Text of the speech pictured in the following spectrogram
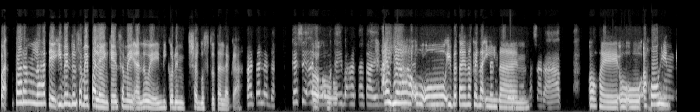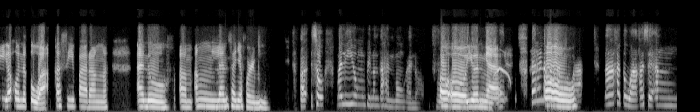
pa- parang lahat eh. Even dun sa may palengke, sa may ano eh, hindi ko rin siya gusto talaga. Ah, talaga? Kasi ano, Oo. magkaiba ata tayo ng Ay, yeah, kinainan. oo. Iba tayo ng Kasi kinainan. masarap. Okay, oo. Ako Oo. hindi ako natuwa kasi parang ano, um, ang lansa niya for me. Ah, so, mali yung pinuntahan mong ano, food. Oo, yun nga. Pero Oo. nakakatuwa. Nakakatuwa kasi ang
